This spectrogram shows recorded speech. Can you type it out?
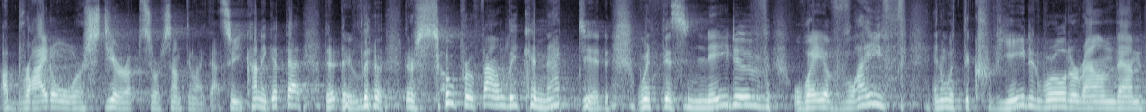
a bridle or stirrups or something like that. So you kind of get that? They're, they're, they're so profoundly connected with this native way of life and with the created world around them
